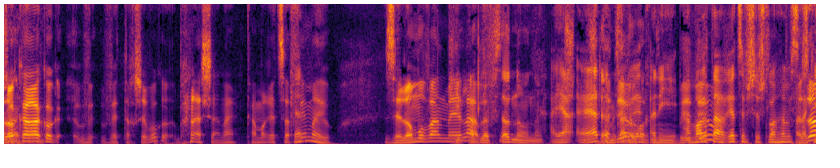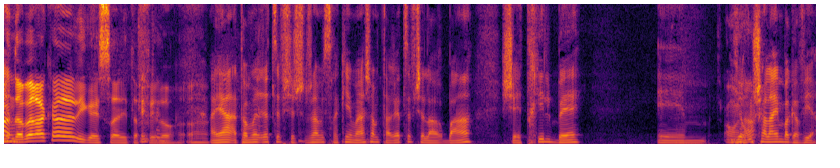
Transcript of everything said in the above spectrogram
לא לא קרה כל כך... ו- ותחשבו, בוא'נה, השנה, כמה רצפים כן. היו. זה לא מובן מאליו. כמעט לא הפסדנו עונה. היה, את המשחק. אני, בדיוק. אמרת רצף של שלושה אז זהו, משחקים, אני מדבר רק על הליגה הישראלית כן, אפילו. היה, אתה אומר רצף של שלושה משחקים, היה שם את הרצף של הארבעה, שהתחיל העונה? בירושלים בגביע.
